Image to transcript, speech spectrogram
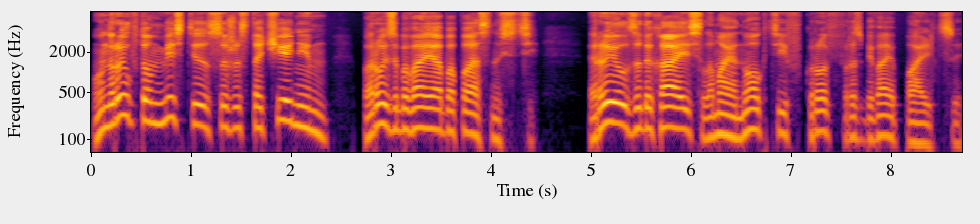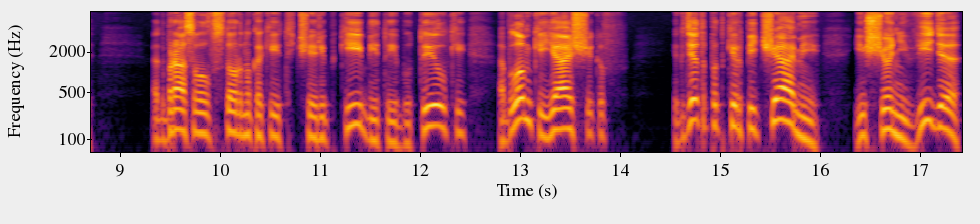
Он рыл в том месте с ожесточением, порой забывая об опасности. Рыл, задыхаясь, ломая ногти, в кровь разбивая пальцы. Отбрасывал в сторону какие-то черепки, битые бутылки, обломки ящиков — и где-то под кирпичами, еще не видя,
